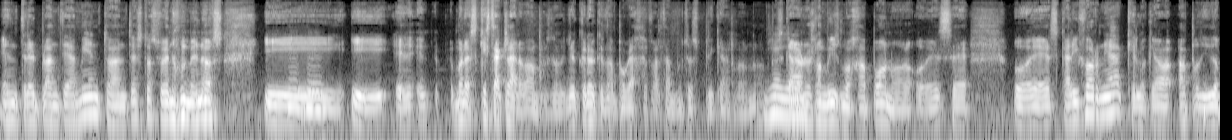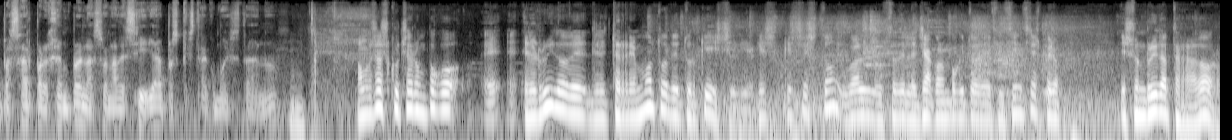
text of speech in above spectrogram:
entre el planteamiento ante estos fenómenos y, eh, eh, bueno, es que está claro, vamos, yo creo que tampoco hace falta mucho explicarlo. ¿no? Pues claro, no es lo mismo Japón o, es, eh, o es California que lo que ha, podido pasar, por ejemplo, en la zona de Siria, pues que está como está. ¿no? Vamos a escuchar un poco el ruido del terremoto de Turquía y Siria. ¿Qué es, ¿Qué es esto? Igual ustedes les ya con un poquito de deficiencias, pero es un ruido aterrador.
